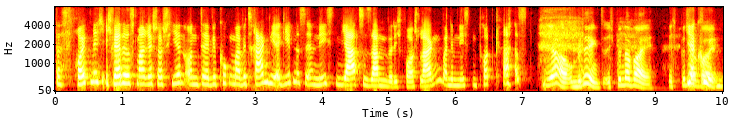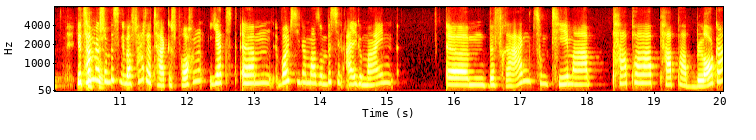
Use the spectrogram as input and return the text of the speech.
Das freut mich. Ich werde das mal recherchieren und äh, wir gucken mal, wir tragen die Ergebnisse im nächsten Jahr zusammen, würde ich vorschlagen, bei dem nächsten Podcast. Ja, unbedingt. Ich bin dabei. Ich bin ja, dabei. cool. Jetzt haben wir schon ein bisschen über Vatertag gesprochen. Jetzt ähm, wollte ich dich nochmal so ein bisschen allgemein ähm, befragen zum Thema Papa, Papa Blogger.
